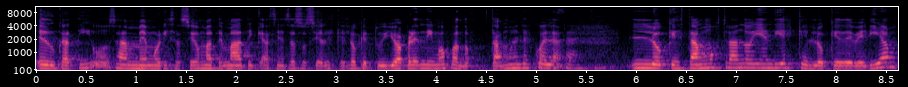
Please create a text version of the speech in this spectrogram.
educativo, o sea, memorización, matemáticas, ciencias sociales, que es lo que tú y yo aprendimos cuando estábamos en la escuela, lo que están mostrando hoy en día es que lo que deberíamos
